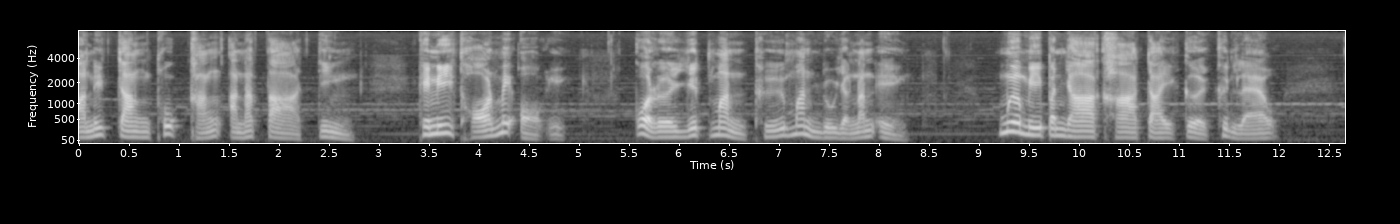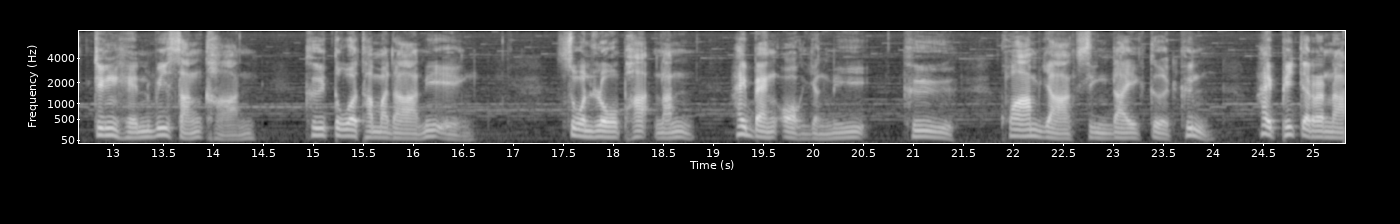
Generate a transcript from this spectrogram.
อนิจจังทุกขังอนัตตาจริง ทีนี้ถอนไม่ออกอีก ก็เลยยึดมั่นถือมั่นอยู่อย่างนั้นเอง เมื่อมีปัญญาคาใจเกิดขึ้นแล้ว จึงเห็นวิสังขาร คือตัวธรรมดานี่เอง ส่วนโลภะนั้น ให้แบ่งออกอย่างนี้ คือ ความอยากสิ่งใดเกิดขึ้น ให้พิจารณา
